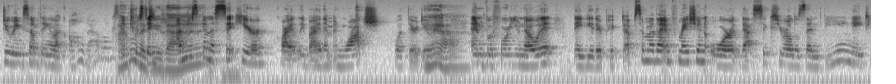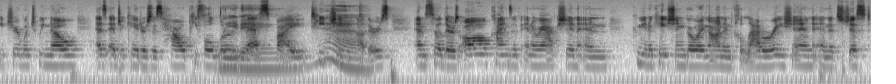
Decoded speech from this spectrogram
doing something like, oh, that looks I interesting. do I'm just gonna sit here quietly by them and watch what they're doing. Yeah. And before you know it, they've either picked up some of that information or that six year old is then being a teacher, which we know as educators is how people learn best by teaching Yeah. others. And so there's all kinds of interaction and communication going on and collaboration. And it's just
